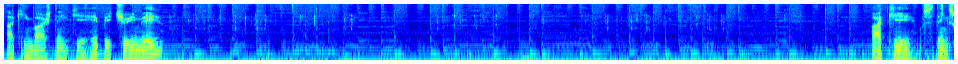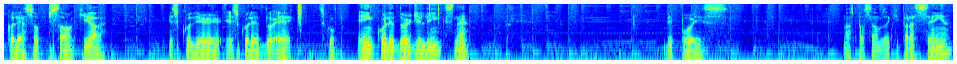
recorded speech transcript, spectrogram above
Aqui embaixo tem que repetir o e-mail. Aqui você tem que escolher essa opção aqui, ó. Escolher escolhedor, é, desculpa, encolhedor de links, né? Depois nós passamos aqui para senha.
